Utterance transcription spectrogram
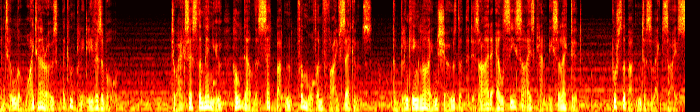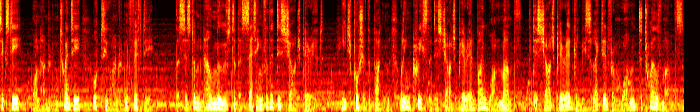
until the white arrows are completely visible. To access the menu, hold down the Set button for more than 5 seconds. The blinking line shows that the desired LC size can be selected. Push the button to select size 60, 120 or 250. The system now moves to the setting for the discharge period. Each push of the button will increase the discharge period by one month. The discharge period can be selected from 1 to 12 months.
